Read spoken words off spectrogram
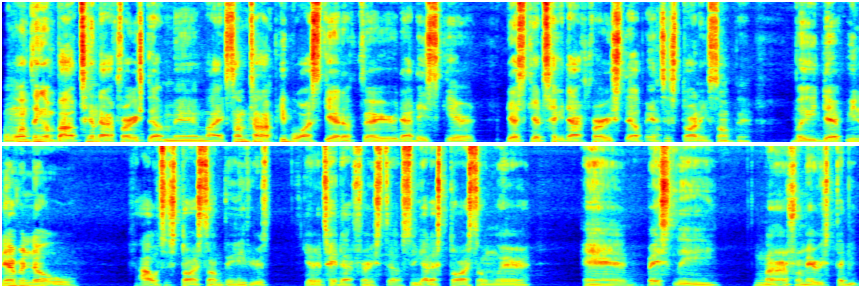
One thing about taking that first step, man, like sometimes people are scared of failure, that they scared, they're scared to take that first step into starting something but you de- you never know how to start something if you're scared to take that first step. So you got to start somewhere and basically learn from every step. You,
